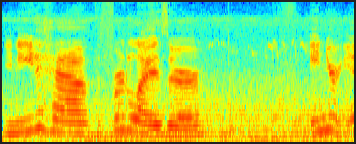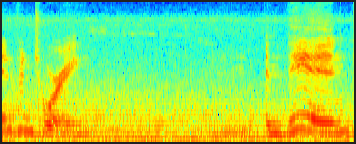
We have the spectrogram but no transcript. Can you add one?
you need to have the fertilizer in your inventory. And then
